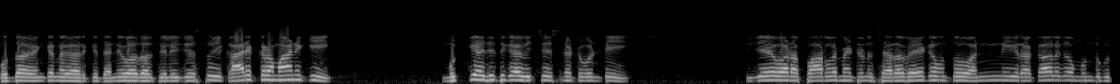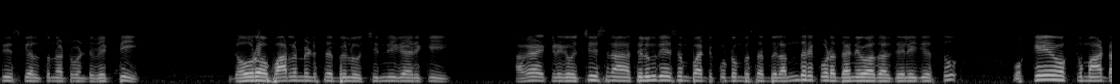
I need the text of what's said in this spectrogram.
బుద్ధ వెంకన్న గారికి ధన్యవాదాలు తెలియజేస్తూ ఈ కార్యక్రమానికి ముఖ్య అతిథిగా విచ్చేసినటువంటి విజయవాడ పార్లమెంటును శరవేగంతో అన్ని రకాలుగా ముందుకు తీసుకెళ్తున్నటువంటి వ్యక్తి గౌరవ పార్లమెంటు సభ్యులు చిన్ని గారికి అగా ఇక్కడికి వచ్చేసిన తెలుగుదేశం పార్టీ కుటుంబ సభ్యులందరికీ కూడా ధన్యవాదాలు తెలియజేస్తూ ఒకే ఒక్క మాట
